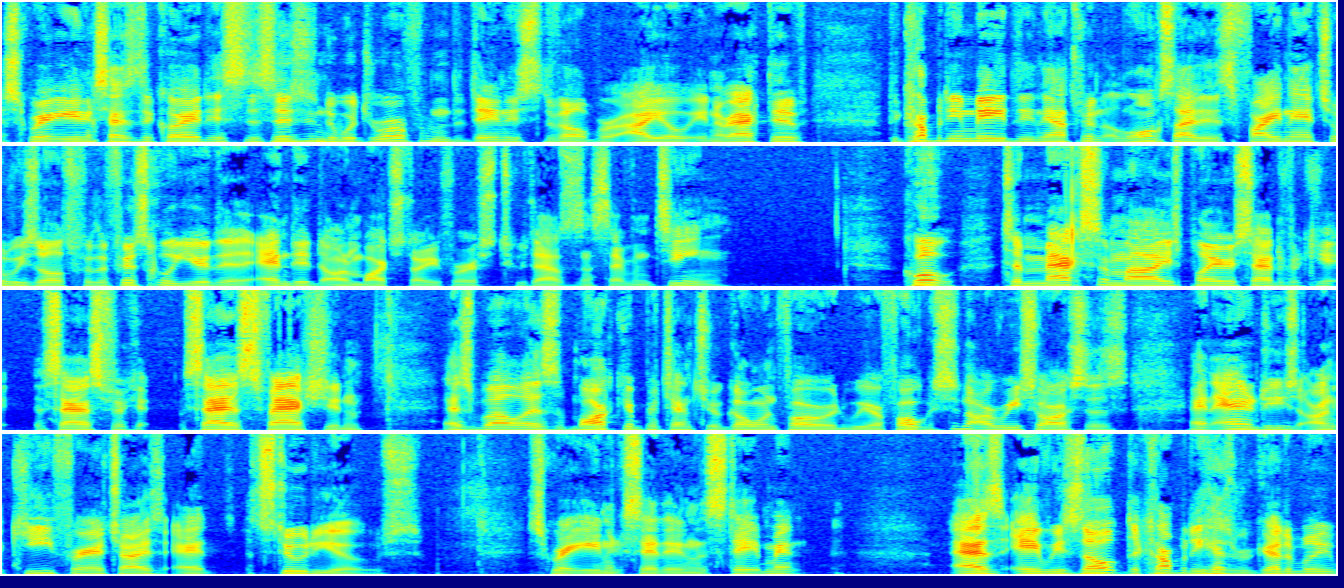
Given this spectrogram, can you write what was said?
Square Enix has declared its decision to withdraw from the Danish developer IO Interactive. The company made the announcement alongside its financial results for the fiscal year that ended on March 31st, 2017. Quote, to maximize player satisfaction as well as market potential going forward, we are focusing our resources and energies on key franchise studios. Square Enix said in a statement, as a result, the company has regrettably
